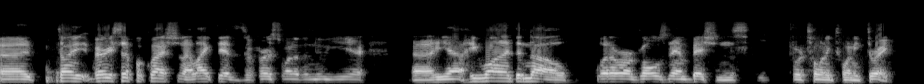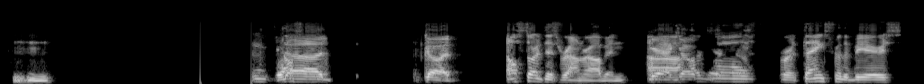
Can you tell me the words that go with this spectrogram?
Uh, Tony, very simple question. I liked it. It's the first one of the new year. Uh, he he wanted to know what are our goals and ambitions for 2023. hmm uh, go ahead. I'll start this round robin. Yeah, Uh, go for it, for thanks for the beers.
